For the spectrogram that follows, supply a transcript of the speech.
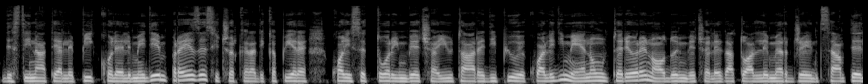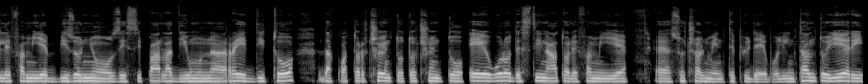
destinati alle piccole e alle medie imprese imprese, si cercherà di capire quali settori invece aiutare di più e quali di meno. Un ulteriore nodo invece è legato all'emergenza delle famiglie bisognosi, si parla di un reddito da 400-800 euro destinato alle famiglie eh, socialmente più deboli. Intanto ieri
